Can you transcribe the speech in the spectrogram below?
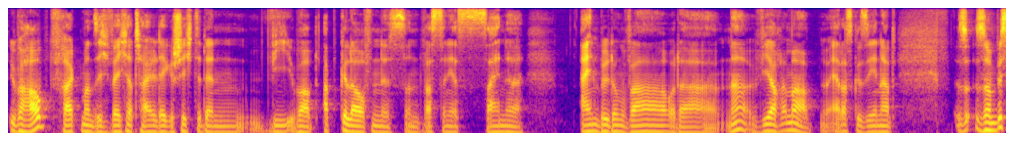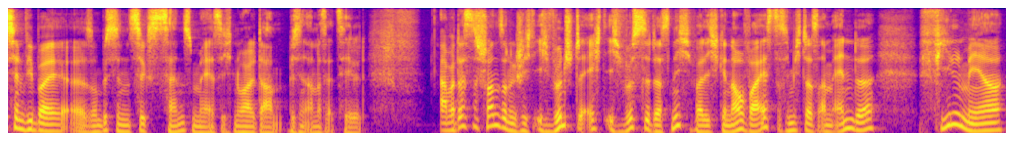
überhaupt fragt man sich, welcher Teil der Geschichte denn wie überhaupt abgelaufen ist und was denn jetzt seine Einbildung war oder ne, wie auch immer er das gesehen hat. So, so ein bisschen wie bei, äh, so ein bisschen Sixth Sense mäßig, nur halt da ein bisschen anders erzählt. Aber das ist schon so eine Geschichte. Ich wünschte echt, ich wüsste das nicht, weil ich genau weiß, dass mich das am Ende viel mehr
